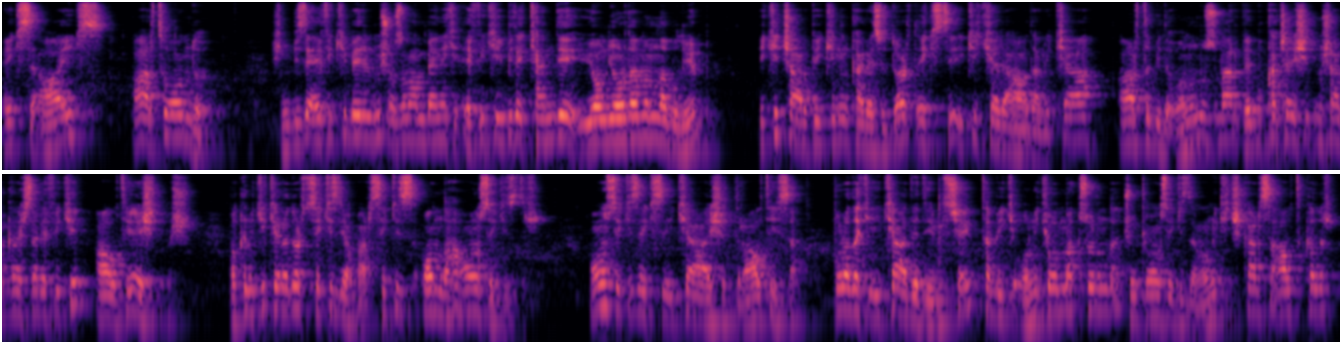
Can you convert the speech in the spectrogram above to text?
eksi ax artı 10'du. Şimdi bize f2 verilmiş o zaman ben f2'yi bir de kendi yol yordamımla bulayım. 2 çarpı 2'nin karesi 4 eksi 2 kere a'dan 2a artı bir de 10'umuz var. Ve bu kaça eşitmiş arkadaşlar f2? 6'ya eşitmiş. Bakın 2 kere 4 8 yapar. 8 10 daha 18'dir. 18 eksi 2a eşittir 6 ise buradaki 2a dediğimiz şey tabii ki 12 olmak zorunda. Çünkü 18'den 12 çıkarsa 6 kalır.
